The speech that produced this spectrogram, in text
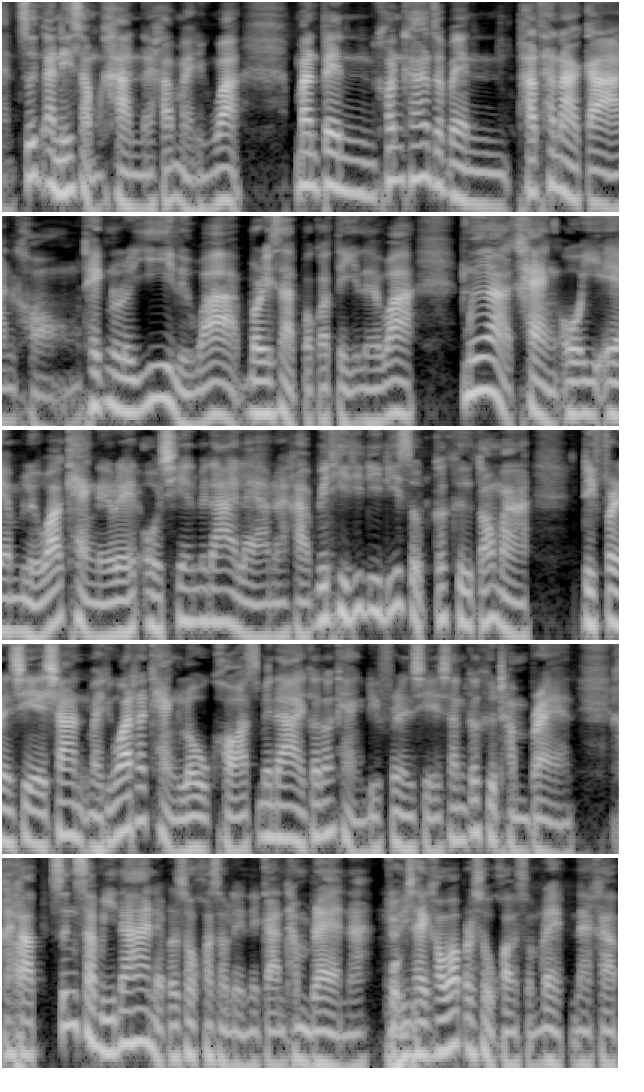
นด์ ซึ่งอันนี้สำคัญนะครับ หมายถึงว่ามันเป็นค่อนข้างจะเป็นพัฒนาการของเทคโนโลยี หรือว่าบริษัทปกติเลยว่า เมื่อแข่ง OEM หรือว่าแข่งใน Red Ocean ไม่ได้แล้วนะครับ วิธีที่ดีที่สุดก็คือต้องมา differentiation หมายถึงว่าถ้าแข่ง low cost ไม่ได้ก็ต้องแข่ง differentiation ก็คือทำแบรนด์นะครับซึ่งซาบีนาเนี่ยประสบความสำเร็จในการทำแบรนด์นะผมใช้คำว่าประสบความสำเร็จนะครับ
